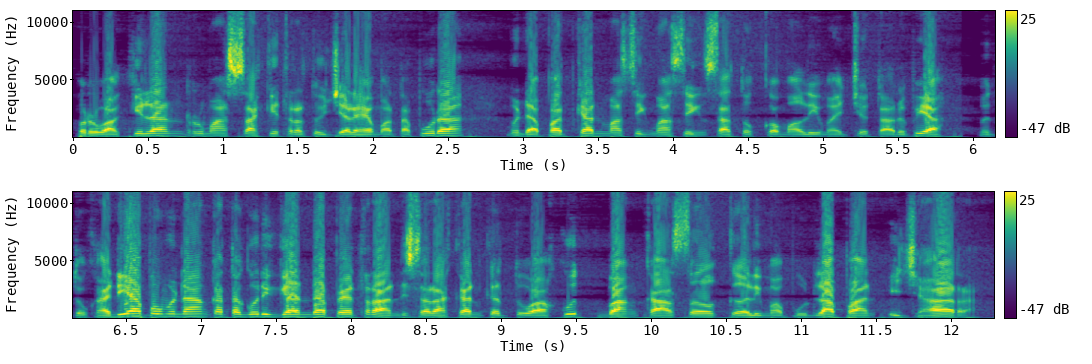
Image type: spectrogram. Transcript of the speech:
perwakilan Rumah Sakit Ratu Jaleh Martapura mendapatkan masing-masing 1,5 juta rupiah. Untuk hadiah pemenang kategori ganda veteran diserahkan Ketua KUT Bank Kasel ke-58 Ijhar.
